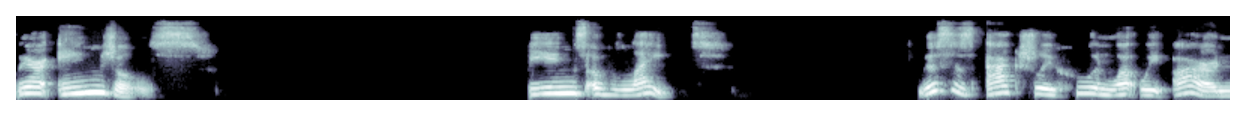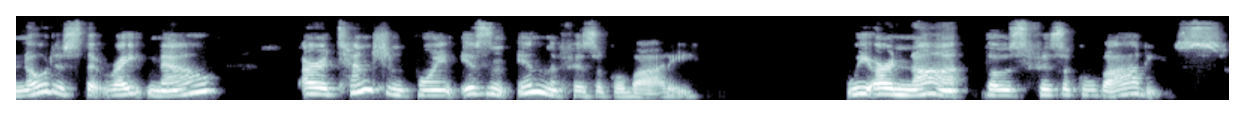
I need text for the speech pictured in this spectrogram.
We are angels, beings of light. This is actually who and what we are. Notice that right now, our attention point isn't in the physical body. We are not those physical bodies.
